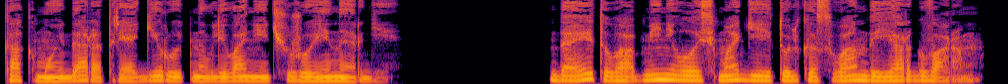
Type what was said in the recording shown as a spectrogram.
как мой дар отреагирует на вливание чужой энергии. До этого обменивалась магией только с Вандой и Аргваром.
